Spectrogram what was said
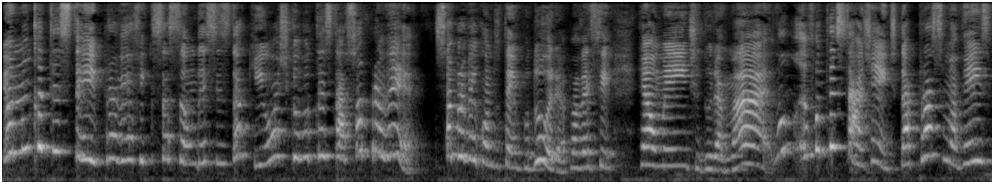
eu nunca testei pra ver a fixação desses daqui. Eu acho que eu vou testar só pra ver. Só pra ver quanto tempo dura. Pra ver se realmente dura mais. Eu vou testar, gente. Da próxima vez,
